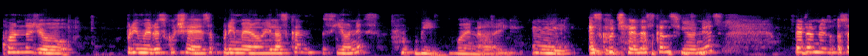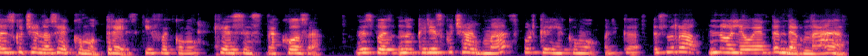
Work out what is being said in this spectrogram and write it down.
cuando yo primero escuché eso, primero vi las canciones, vi, bueno, ahí, eh, escuché las canciones, pero no, o sea, escuché, no sé, como tres, y fue como, ¿qué es esta cosa? Después no quería escuchar más porque dije como, "Marica, es rap, no le voy a entender nada.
